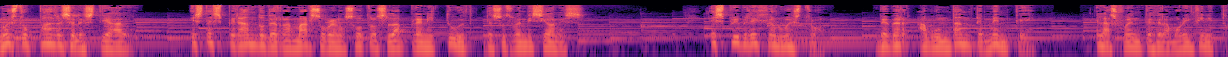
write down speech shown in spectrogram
Nuestro Padre Celestial está esperando derramar sobre nosotros la plenitud de sus bendiciones. Es privilegio nuestro beber abundantemente en las fuentes del amor infinito.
